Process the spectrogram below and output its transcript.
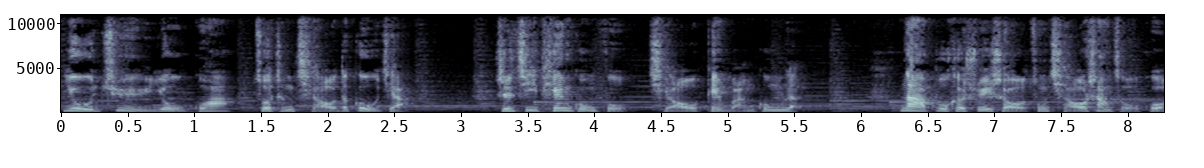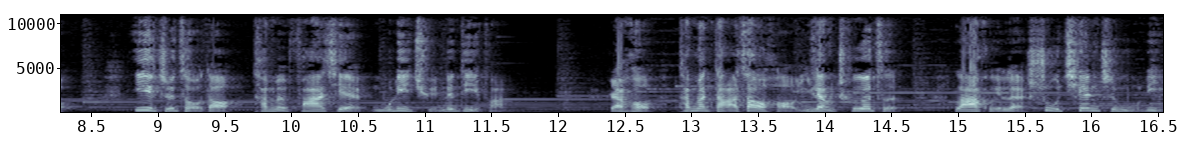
又锯又刮，做成桥的构架。只几天功夫，桥便完工了。纳布和水手从桥上走过，一直走到他们发现牡蛎群的地方，然后他们打造好一辆车子，拉回了数千只牡蛎，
